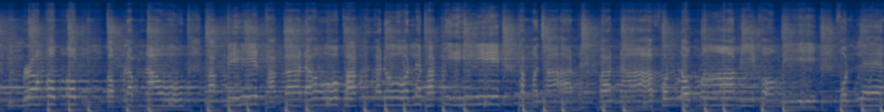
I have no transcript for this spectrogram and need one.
บร้องอบอบกล่อมลำเนา ผักเม็ดผักกาเดา ผักกระโดนและผักยีธรรมชาติแห่งบ้านนาฝนตกมามีของดีฝนแรง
